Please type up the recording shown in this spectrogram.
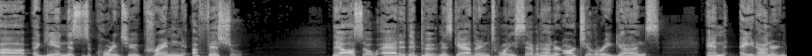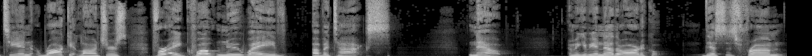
Uh, again, this is according to Ukrainian official. They also added that Putin is gathering 2,700 artillery guns and 810 rocket launchers for a quote new wave of attacks. Now, let me give you another article. This is from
